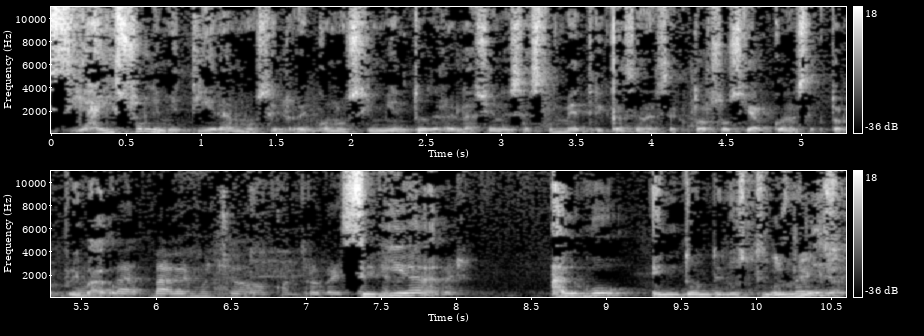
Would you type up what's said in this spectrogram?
si a eso le metiéramos el reconocimiento de relaciones asimétricas en el sector social con el sector privado, Va, va a haber mucho controversia. sería algo en donde los tribunales Justicia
